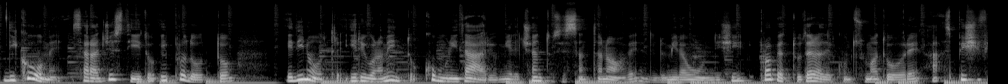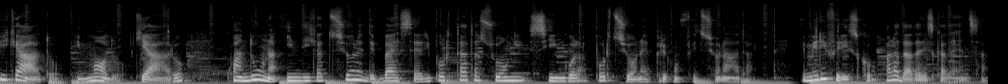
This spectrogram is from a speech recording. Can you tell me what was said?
di come sarà gestito il prodotto ed inoltre il regolamento comunitario 1169 del 2011, proprio a tutela del consumatore, ha specificato in modo chiaro quando una indicazione debba essere riportata su ogni singola porzione preconfezionata e mi riferisco alla data di scadenza.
